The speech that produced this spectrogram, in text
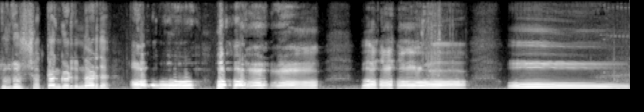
dur dur şatkan gördüm nerede? Ah ah Oo.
